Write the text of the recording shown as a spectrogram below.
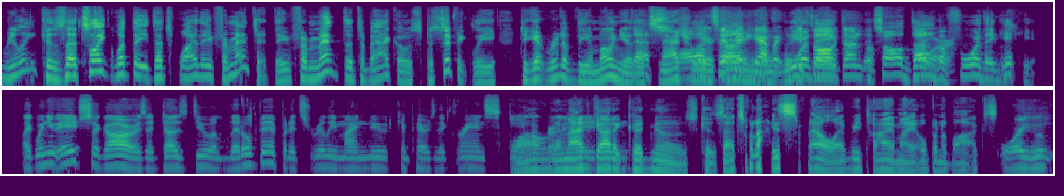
Really? Because that's like what they. That's why they ferment it. They ferment the tobacco specifically to get rid of the ammonia that's, all naturally Typically, occurring. yeah, but it's leaf. before all they- done It's all done before. before they get here. like when you age cigars, it does do a little bit, but it's really minute compared to the grand scheme. Well, of then I've got a good news because that's what I smell every time I open a box. Or you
